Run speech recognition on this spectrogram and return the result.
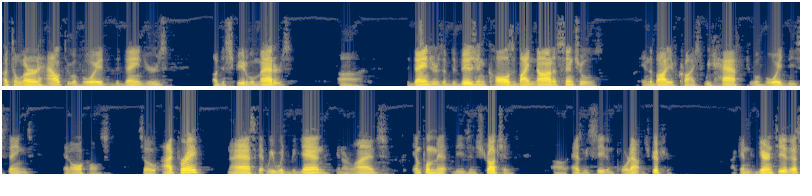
uh, to learn how to avoid the dangers of disputable matters, uh, the dangers of division caused by non-essentials in the body of Christ. We have to avoid these things at all costs. So I pray and I ask that we would begin in our lives to implement these instructions uh, as we see them poured out in Scripture. I can guarantee you this.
